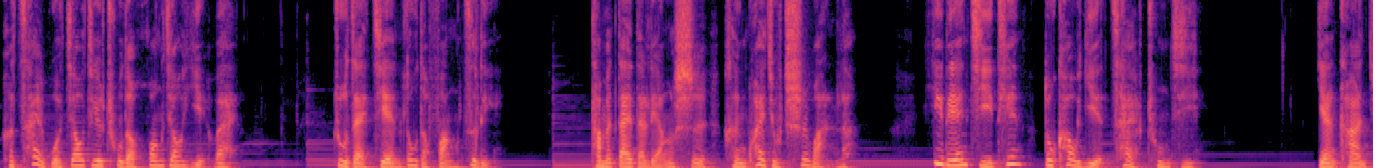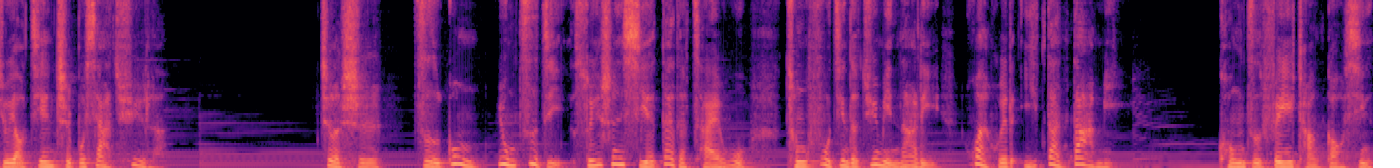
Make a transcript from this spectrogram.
和蔡国交接处的荒郊野外，住在简陋的房子里。他们带的粮食很快就吃完了，一连几天都靠野菜充饥。眼看就要坚持不下去了。这时，子贡用自己随身携带的财物，从附近的居民那里换回了一担大米。孔子非常高兴，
